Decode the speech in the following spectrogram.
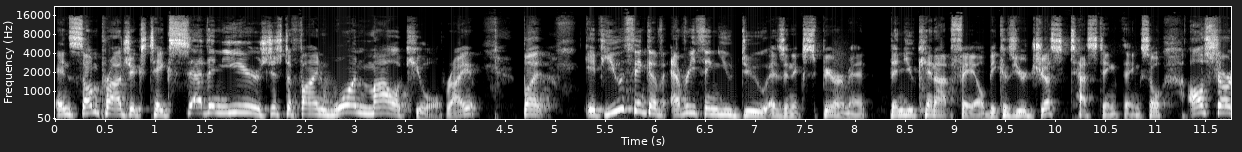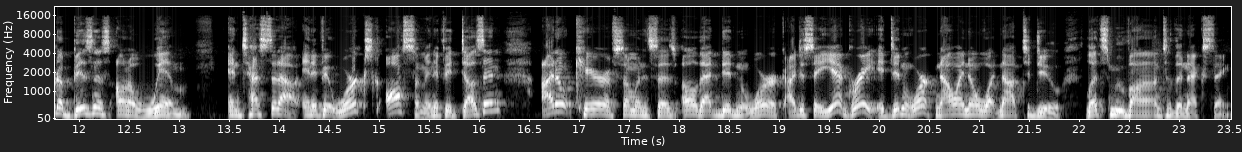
And some projects take seven years just to find one molecule, right? But if you think of everything you do as an experiment, then you cannot fail because you're just testing things. So I'll start a business on a whim and test it out. And if it works, awesome. And if it doesn't, I don't care if someone says, oh, that didn't work. I just say, yeah, great, it didn't work. Now I know what not to do. Let's move on to the next thing.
